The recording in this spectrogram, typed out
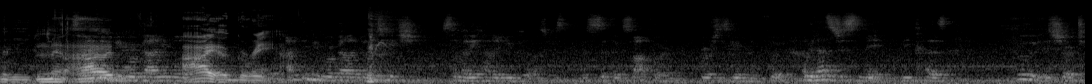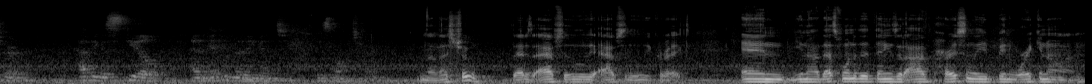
maybe you could. Man, take- I think it'd be more valuable. I agree. I think it'd be more valuable to teach somebody how to use a specific software versus giving them food. I mean, that's just me, because food is short term. Having a skill and implementing it is long term. No, that's true. That is absolutely, absolutely correct. And, you know, that's one of the things that I've personally been working on.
